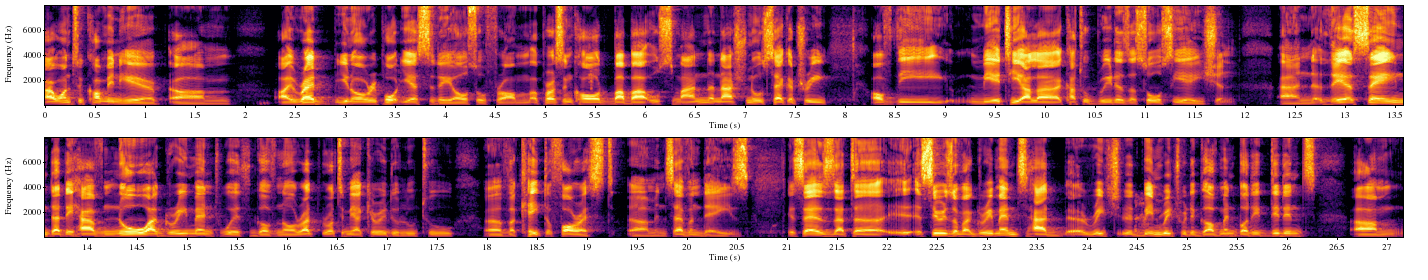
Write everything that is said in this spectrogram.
I want to come in here. Um, I read, you know, a report yesterday also from a person called Baba Usman, the national secretary of the Miyetti Allah Cattle Breeders Association. And they are saying that they have no agreement with Governor Rotimi Akeredolu to uh, vacate the forest um, in seven days. It says that uh, a series of agreements had uh, reached, been reached with the government, but it didn't, um,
